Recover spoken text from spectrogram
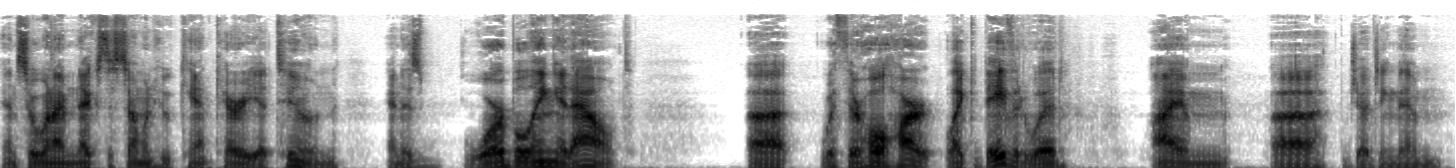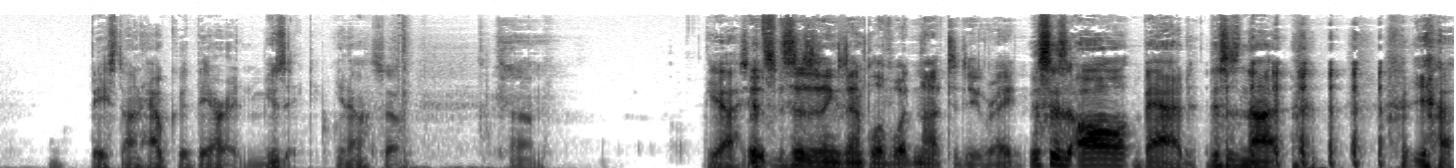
And so when I'm next to someone who can't carry a tune and is warbling it out uh, with their whole heart, like David would, I am uh, judging them based on how good they are at music. You know, so um, yeah, So it's this is an example of what not to do, right? this is all bad. This is not. yeah,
